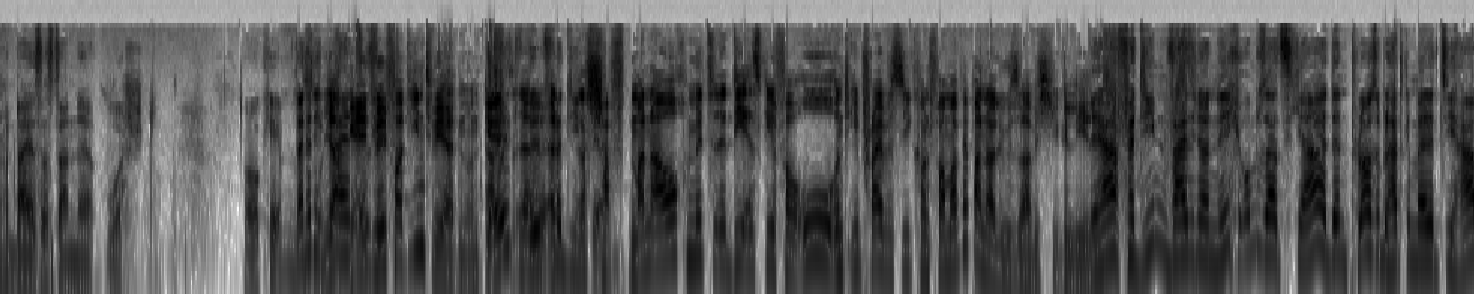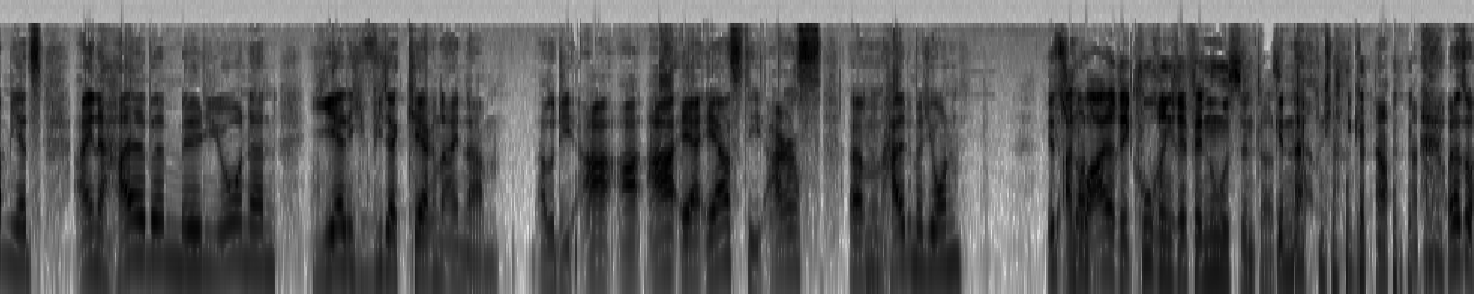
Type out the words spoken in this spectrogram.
Von daher ist das dann äh, wurscht. Okay. Dann so, ja, Geld will verdient werden und Geld das, will äh, verdient das schafft man auch mit äh, DSGVO und E-Privacy-konformer Webanalyse, habe ich gelesen. Ja, verdienen weiß ich noch nicht. Umsatz ja, denn Plausible hat gemeldet, sie haben jetzt eine halbe Million jährlich wiederkehrende Einnahmen. Also die ARRs, die ARS, ähm, ja. halbe Million ist die Annual Recurring Revenues sind das. Genau, die, genau. Oder so.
